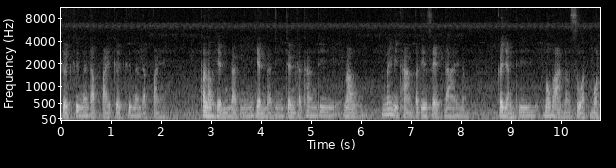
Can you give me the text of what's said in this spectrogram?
เกิดขึ้นและดับไป เกิดขึ้นและดับไป พอเราเห็นแบบนี้ เห็นแบบนี้จนกระทั่งที่เราไม่มีทางปฏิเสธได้เนาะ ก็อย่างที่เมื่อวานเราสวดบท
